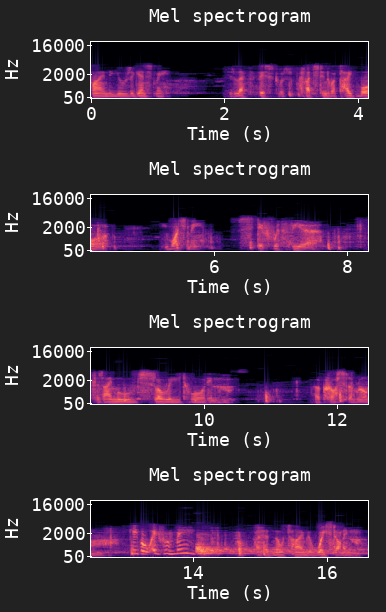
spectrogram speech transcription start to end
find to use against me. His left fist was clutched into a tight ball. He watched me, stiff with fear, as I moved slowly toward him. Across the room. Keep away from me. I had no time to waste on him.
